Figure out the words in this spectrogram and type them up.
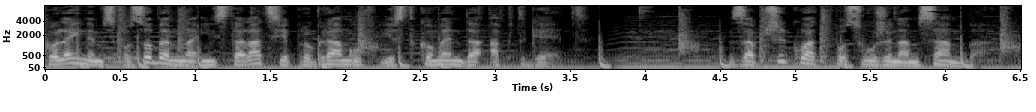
Kolejnym sposobem na instalację programów jest komenda apt-get. Za przykład posłuży nam Samba.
